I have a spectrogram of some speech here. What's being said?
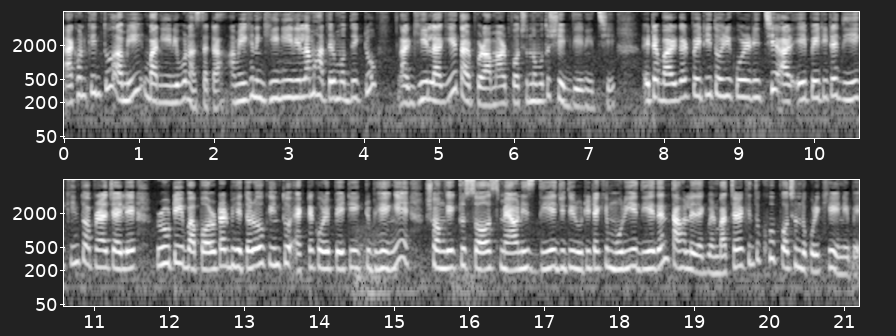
এখন কিন্তু আমি বানিয়ে নিব নাস্তাটা। আমি এখানে ঘি নিয়ে নিলাম হাতের মধ্যে একটু, আর ঘি লাগিয়ে তারপর আমার পছন্দ মতো শেপ দিয়ে নিচ্ছি। এটা বার্গার পেটি তৈরি করে নিচ্ছি, আর এই পেটিটা দিয়ে কিন্তু আপনারা চাইলে রুটি বা পরোটার ভেতরেও কিন্তু একটা করে পেটি একটু ভেঙে সঙ্গে একটু সস ম্যায়োনিজ দিয়ে যদি রুটিটাকে মুড়িয়ে দিয়ে দেন তাহলে দেখবেন বাচ্চারা কিন্তু খুব পছন্দ করে খেয়ে নেবে।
